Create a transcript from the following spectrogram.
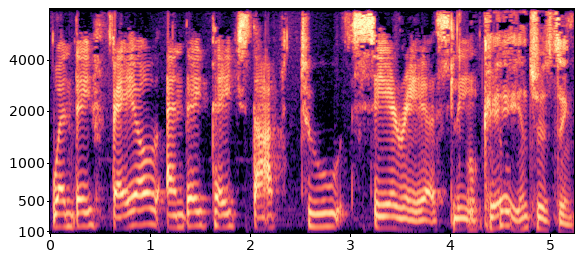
when they fail and they take stuff too seriously. Okay, interesting.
